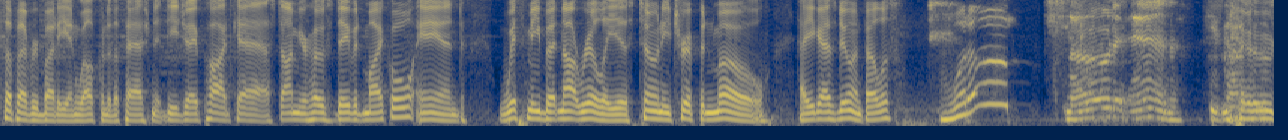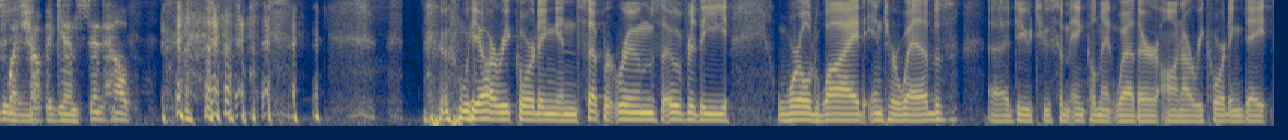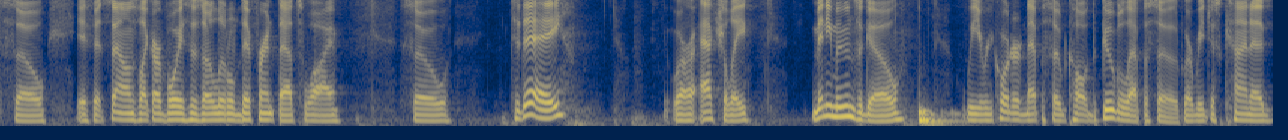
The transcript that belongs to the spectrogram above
What's up, everybody, and welcome to the Passionate DJ podcast. I'm your host, David Michael, and with me, but not really, is Tony Tripp and Mo. How you guys doing, fellas? What up? Snowed in. He's got us in the Snowed in. sweatshop again. Send help. we are recording in separate rooms over the worldwide interwebs uh, due to some inclement weather on our recording date. So if it sounds like our voices are a little different, that's why. So today, or actually, many moons ago, we recorded an episode called the Google episode where we just kind of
